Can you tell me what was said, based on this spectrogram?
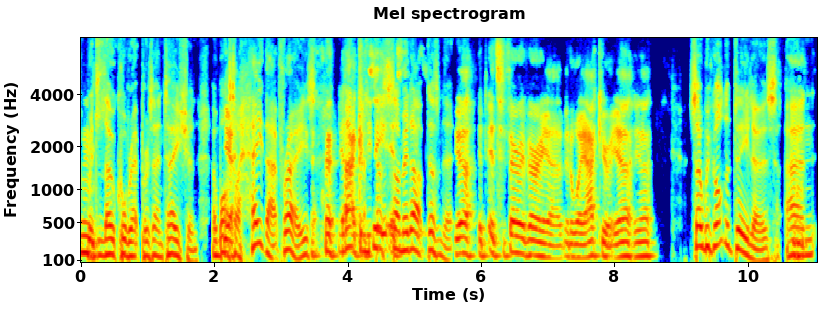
mm. with local representation. And whilst yeah. I hate that phrase, it actually does sum it up, doesn't it? Yeah, it, it's very, very, uh, in a way, accurate. Yeah, yeah. So we've got the dealers, hmm. and mm.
